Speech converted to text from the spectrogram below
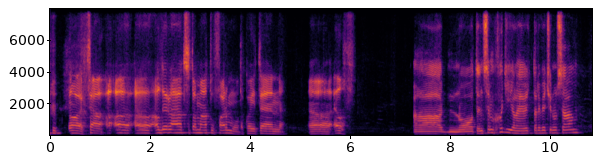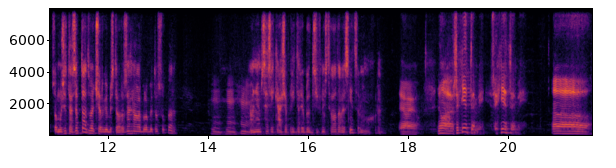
No, jak třeba a, a, a Aldera, co tam má tu farmu, takový ten uh, elf. A no, ten sem chodí, ale je tady většinou sám. Co můžete zeptat večer, kdybyste ho rozehráli, bylo by to super. Hm, hm, O hm. něm se říká, že prý tady byl dřív než celá ta vesnice, mimochodem. Jo, jo. No a řekněte mi, řekněte mi. Uh,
